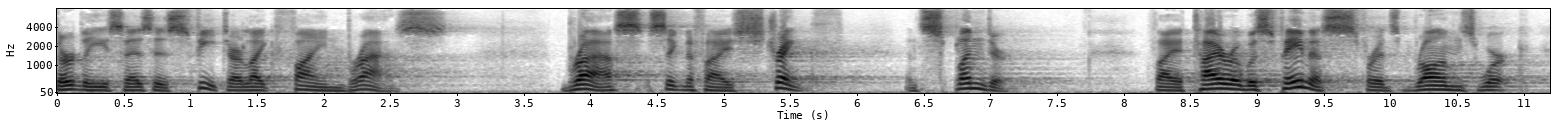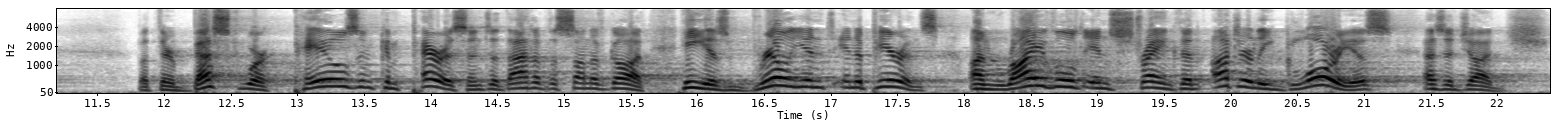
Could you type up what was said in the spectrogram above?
Thirdly, he says his feet are like fine brass. Brass signifies strength and splendor. Thyatira was famous for its bronze work, but their best work pales in comparison to that of the Son of God. He is brilliant in appearance, unrivaled in strength, and utterly glorious as a judge.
